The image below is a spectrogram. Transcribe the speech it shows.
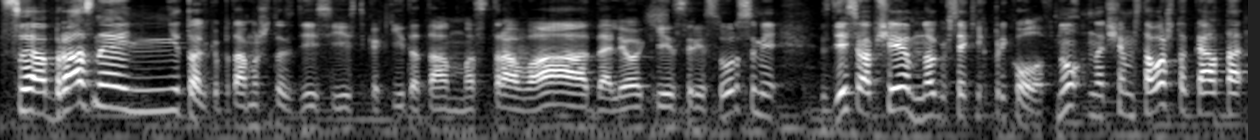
своеобразная не только потому, что здесь есть какие-то там острова далекие с ресурсами. Здесь вообще много всяких приколов. Ну, начнем с того, что карта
